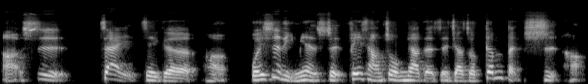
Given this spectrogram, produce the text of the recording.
啊是在这个啊。唯识里面是非常重要的，这叫做根本识哈。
